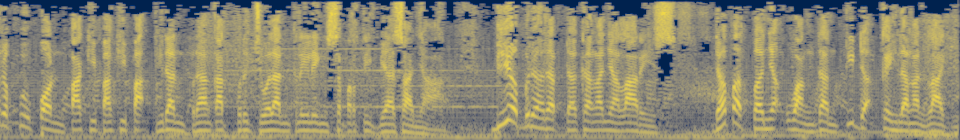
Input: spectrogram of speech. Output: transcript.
Hari Rebu Pon pagi-pagi Pak Diran berangkat berjualan keliling seperti biasanya. Dia berharap dagangannya laris, dapat banyak uang dan tidak kehilangan lagi.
